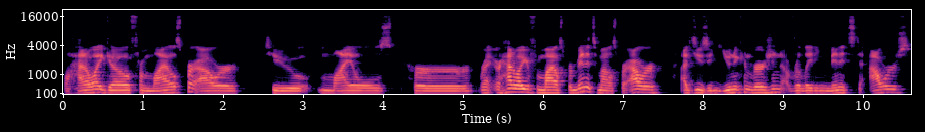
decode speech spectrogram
Well, how do I go from miles per hour to miles per, right, or how do I go from miles per minute to miles per hour? I have to use a unit conversion of relating minutes to hours.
